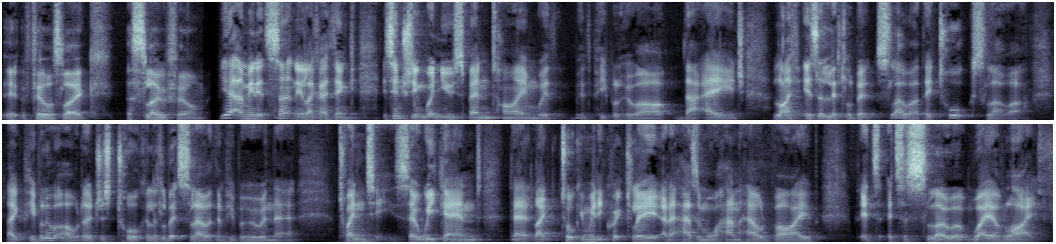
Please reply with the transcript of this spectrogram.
It feels like a slow film. Yeah, I mean, it's certainly like I think it's interesting when you spend time with with people who are that age. Life is a little bit slower. They talk slower. Like people who are older just talk a little bit slower than people who are in their twenties. So weekend, they're like talking really quickly, and it has a more handheld vibe. It's it's a slower way of life.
